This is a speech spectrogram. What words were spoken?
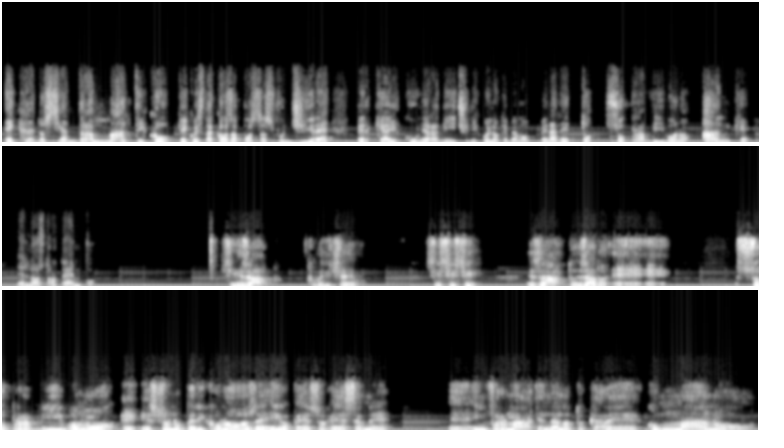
E credo sia drammatico che questa cosa possa sfuggire perché alcune radici di quello che abbiamo appena detto sopravvivono anche nel nostro tempo. Sì, esatto, come dicevo. Sì, sì, sì, esatto, esatto. E, e, sopravvivono e, e, sono pericolose e io penso che esserne eh, informati, andando a toccare con mano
